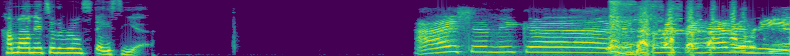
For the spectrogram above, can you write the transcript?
Come on into the room, Stacia. Hi, Shamika. Thank you so much for having me.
